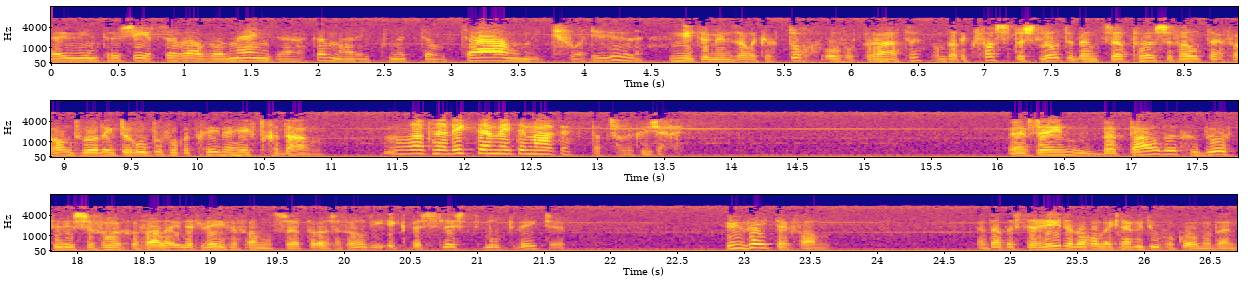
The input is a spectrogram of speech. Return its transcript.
U interesseert zich wel voor mijn zaken, maar ik me totaal niet voor de uwe. Niettemin zal ik er toch over praten, omdat ik vast besloten ben Sir Percival ter verantwoording te roepen voor hetgeen hij heeft gedaan. Wat heb ik daarmee te maken? Dat zal ik u zeggen. Er zijn bepaalde gebeurtenissen voorgevallen in het leven van Sir Percival die ik beslist moet weten. U weet ervan. En dat is de reden waarom ik naar u toegekomen ben.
